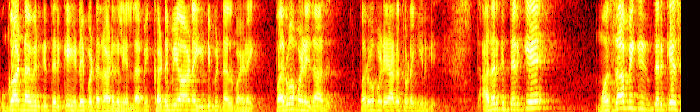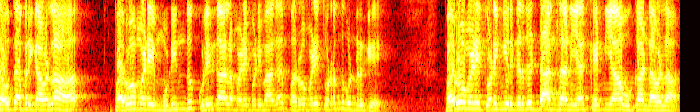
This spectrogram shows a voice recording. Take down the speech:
உகாண்டாவிற்கு தெற்கே இடைப்பட்ட நாடுகள் எல்லாமே கடுமையான இடிமின்னல் மழை. பருவமழை தான் அது. பருவமழையாக தொடங்கியிருக்கு. அதற்கு தெற்கே மொசாம்பிக்கு தெற்கே சவுத் ஆப்பிரிக்காவெல்லாம் பருவமழை முடிந்து குளிர்கால மழை பொழிவாக பருவமழை தொடர்ந்து கொண்டிருக்கு. பருவமழை தொடங்கி இருக்கிறது டான்சானியா கென்யா உகாண்டாவெல்லாம்.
